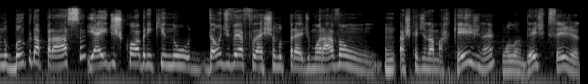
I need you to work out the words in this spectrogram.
no banco da praça. E aí descobrem que no, da onde veio a flecha no prédio morava um, um- acho que é dinamarquês, né? Um holandês que seja.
